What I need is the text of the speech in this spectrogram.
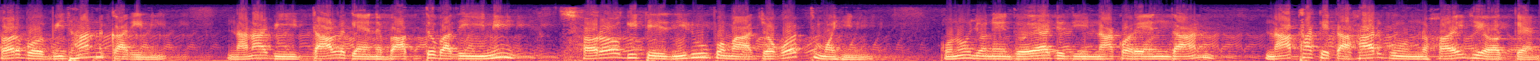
সর্ববিধানকারিণী। নানাবিধ তাল জ্ঞান বাদ্যবাদিনী স্বরগীতে নিরূপমা জগৎ মোহিনী কোন জনে দয়া যদি না করেন দান, না থাকে তাহার গুণ হয় যে অজ্ঞান।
